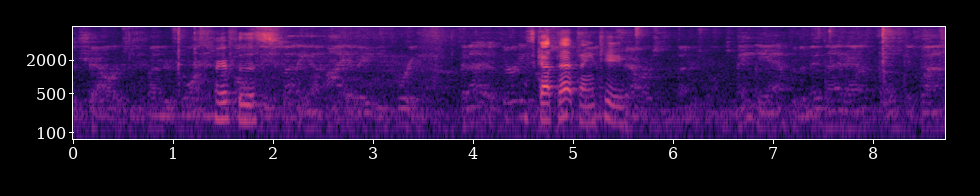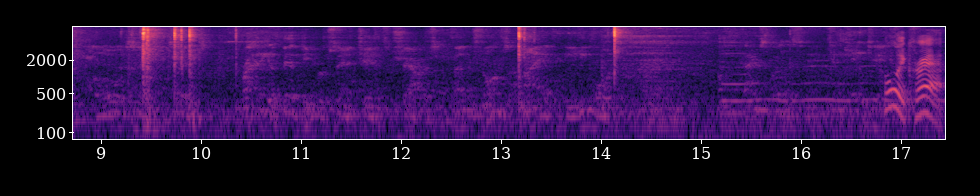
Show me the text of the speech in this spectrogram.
Of showers and for this? Sunny, a high of 83. Tonight a 30 It's got that thing, too. Showers and thunderstorms, mainly after the midnight hour, mostly cloudy, low of 66. Friday, a 50% chance of showers and thunderstorms, a high of 81. Thanks for listening to KJ. Holy crap.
